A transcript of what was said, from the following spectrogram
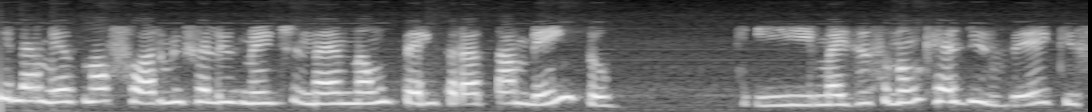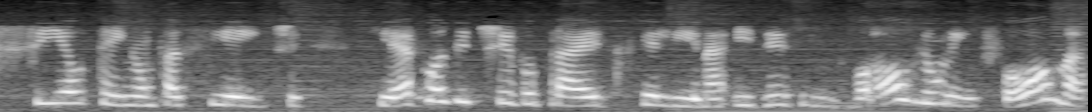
E da mesma forma, infelizmente, né, não tem tratamento e, mas isso não quer dizer que se eu tenho um paciente que é positivo para a AIDS felina e desenvolve um linfoma,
